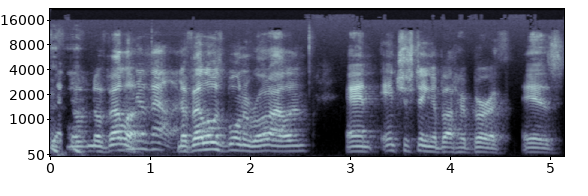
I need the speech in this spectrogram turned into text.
yeah, no- Novella. Novella. Novella was born in Rhode Island, and interesting about her birth is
